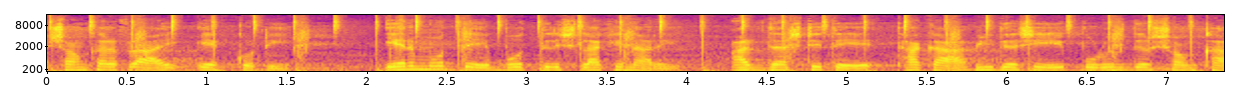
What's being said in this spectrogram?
সংখ্যার প্রায় এক কোটি। এর মধ্যে বত্রিশ লাখই নারী। আর দেশটিতে থাকা বিদেশি পুরুষদের সংখ্যা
